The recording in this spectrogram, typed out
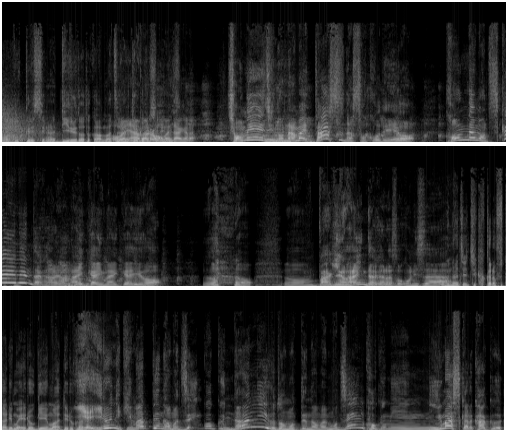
もうびっくりするなディルドとか祀おいられてるかもしれないだから著名人の名前出すなそこでよ。こんなもん使えねえんだからよ毎回毎回よ。うんバキュン入んだからそこにさ。同じ地区から2人もエロゲーマー出るからいやいるに決まってんだお前。全国に何人いると思ってんだお前。もう全国民いますから各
